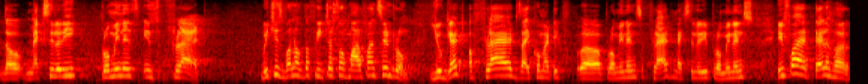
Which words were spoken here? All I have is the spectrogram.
the maxillary prominence is flat which is one of the features of Marfan syndrome. You get a flat zygomatic uh, prominence, flat maxillary prominence. If I tell her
